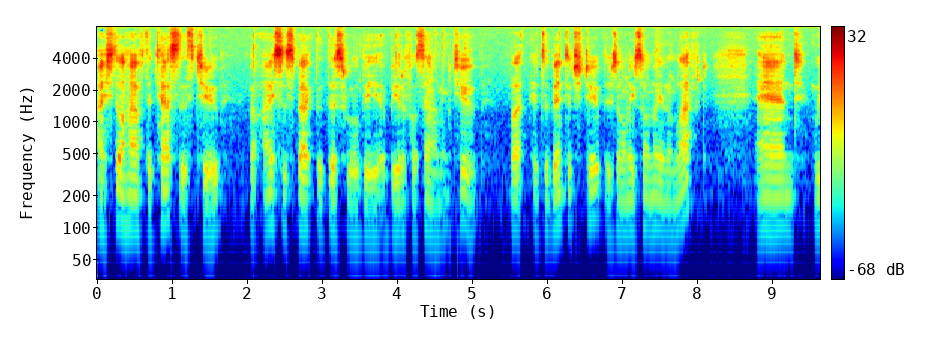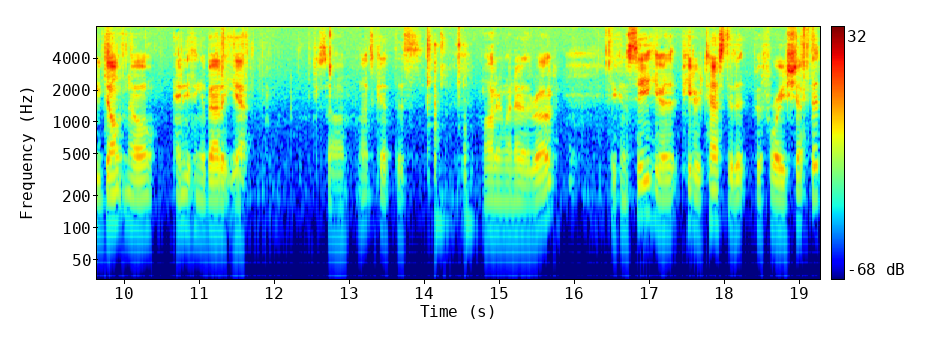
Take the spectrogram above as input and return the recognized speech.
I still have to test this tube, but I suspect that this will be a beautiful sounding tube but it's a vintage tube. There's only so many of them left, and we don't know anything about it yet. So let's get this modern one out of the road. You can see here that Peter tested it before he shipped it,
